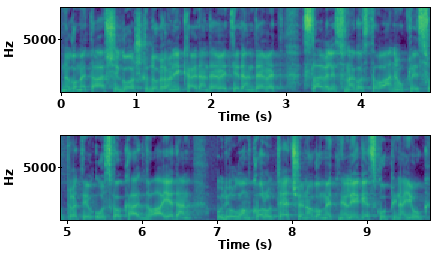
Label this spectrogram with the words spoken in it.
Nogometaši Gošk Dubrovnika 1919 slavili su na gostovanju u Klisu protiv Uskoka 2-1 u drugom kolu treće nogometne lige skupina Jug,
